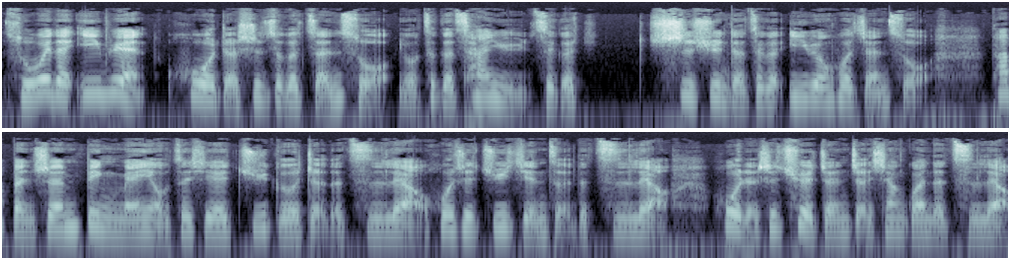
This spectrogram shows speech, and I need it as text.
所谓的医院或者是这个诊所有这个参与这个视讯的这个医院或诊所，它本身并没有这些居隔者的资料，或是居检者的资料，或者是确诊者相关的资料。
